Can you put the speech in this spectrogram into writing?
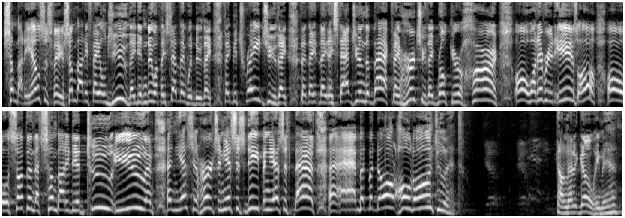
Somebody else's failure. Somebody failed you. They didn't do what they said they would do. They, they betrayed you. They, they, they, they, stabbed you in the back. They hurt you. They broke your heart. Oh, whatever it is. Oh, oh, something that somebody did to you. And, and yes, it hurts. And yes, it's deep. And yes, it's bad. Uh, but, but don't hold on to it. Got to let it go. Amen.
